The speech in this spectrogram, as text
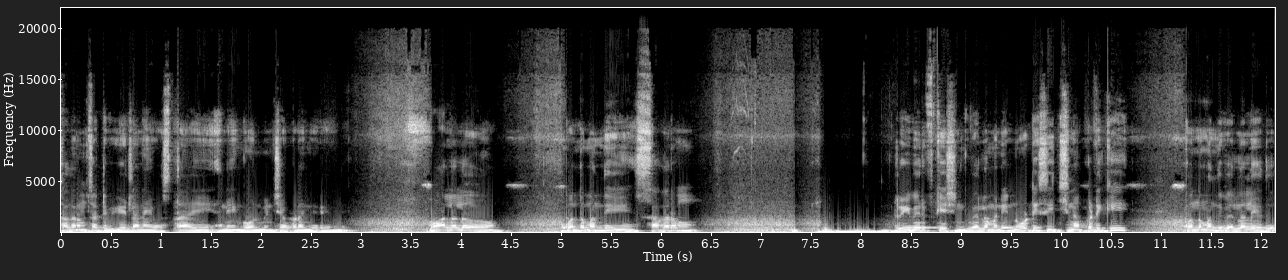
సదరం సర్టిఫికేట్లు అనేవి వస్తాయి అని గవర్నమెంట్ చెప్పడం జరిగింది. వాళ్ళలో కొంతమంది సదరం రీవెరిఫికేషన్కి వెళ్ళమని నోటీస్ ఇచ్చినప్పటికీ కొంతమంది వెళ్ళలేదు.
